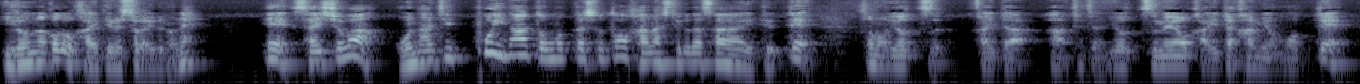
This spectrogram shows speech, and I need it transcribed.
いろんなことを書いてる人がいるのね。で、最初は同じっぽいなと思った人と話してくださいって言って、その4つ書いた、あ、違う違う、4つ目を書いた紙を持って、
